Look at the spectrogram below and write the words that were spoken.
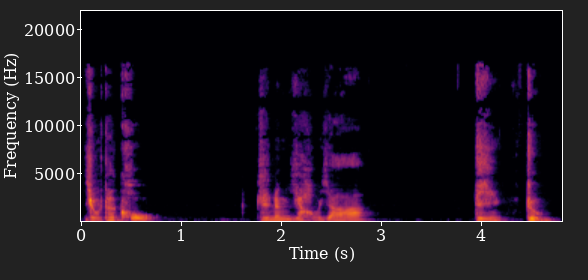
有的苦只能咬牙顶。住。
